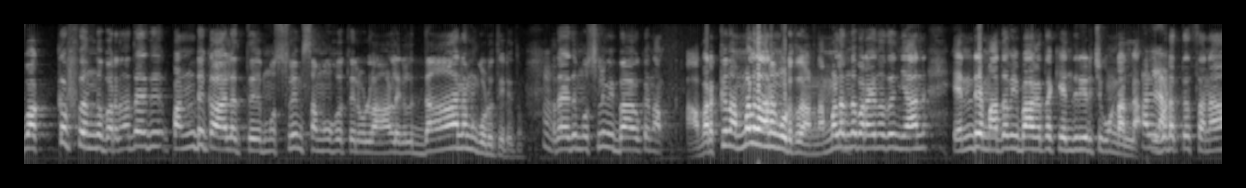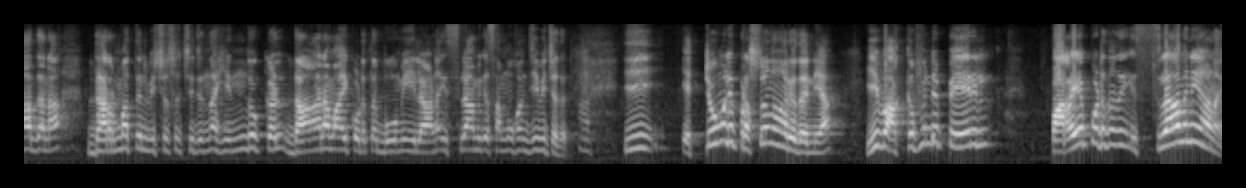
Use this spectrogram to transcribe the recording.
വക്കഫ് എന്ന് പറയുന്നത് അതായത് പണ്ട് കാലത്ത് മുസ്ലിം സമൂഹത്തിലുള്ള ആളുകൾ ദാനം കൊടുത്തിരുന്നു. അതായത് മുസ്ലിം വിഭാഗമൊക്കെ അവർക്ക് നമ്മൾ ദാനം കൊടുത്തതാണ്. നമ്മൾ എന്ന് പറയുന്നത് ഞാൻ എന്റെ മതവിഭാഗത്തെ കേന്ദ്രീകരിച്ചു കൊണ്ടല്ല ഇവിടുത്തെ സനാതന ധർമ്മത്തിൽ വിശ്വസിച്ചിരുന്ന ഹിന്ദുക്കൾ ദാനമായി കൊടുത്ത ഭൂമിയിലാണ് ഇസ്ലാമിക സമൂഹം ജീവിച്ചത്. ഈ ഏറ്റവും വലിയ പ്രശ്നം എന്ന് പറയുന്നത് തന്നെയാ ഈ വക്കഫിന്റെ പേരിൽ പറയപ്പെടുന്നത് ഇസ്ലാമിനെയാണ്.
